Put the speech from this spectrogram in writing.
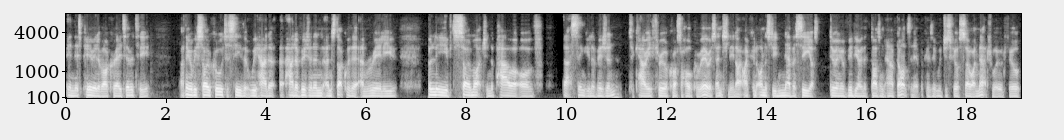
in this period of our creativity. I think it'll be so cool to see that we had a had a vision and, and stuck with it and really believed so much in the power of that singular vision to carry through across a whole career essentially. Like i can honestly never see us doing a video that doesn't have dance in it because it would just feel so unnatural. It would feel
